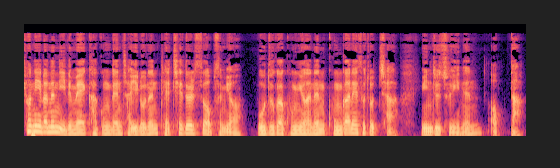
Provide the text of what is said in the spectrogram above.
편이라는 이름의 가공된 자유로는 대체될 수 없으며 모두가 공유하는 공간에서조차 민주주의는 없다.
